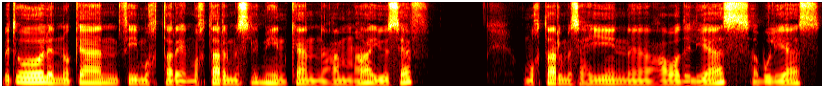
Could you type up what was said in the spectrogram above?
بتقول إنه كان في مختارين. مختار المسلمين كان عمها يوسف ومختار المسيحيين عوض إلياس أبو إلياس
